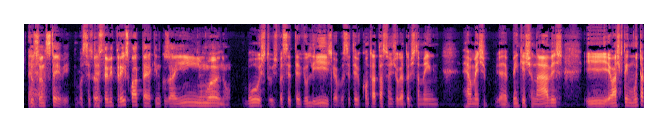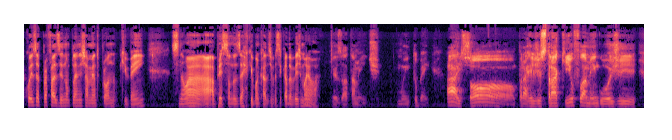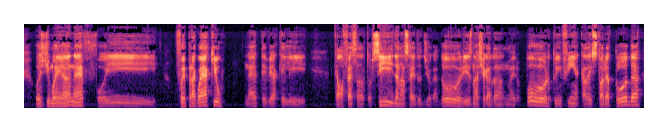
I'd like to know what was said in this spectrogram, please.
Que é, o Santos teve. Você o Santos teve três, quatro técnicos aí em um ano. Bustos, você teve o Lisca, você teve contratações de jogadores também realmente é, bem questionáveis. E eu acho que tem muita coisa para fazer no planejamento para o ano que vem, senão a, a pressão das arquibancadas vai ser cada vez maior. Exatamente. Muito bem. Ah, e só para registrar aqui, o Flamengo hoje, hoje de manhã, né, foi foi para Guayaquil, né? Teve aquele aquela festa da torcida, na saída dos jogadores, na chegada no aeroporto, enfim, aquela história toda.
